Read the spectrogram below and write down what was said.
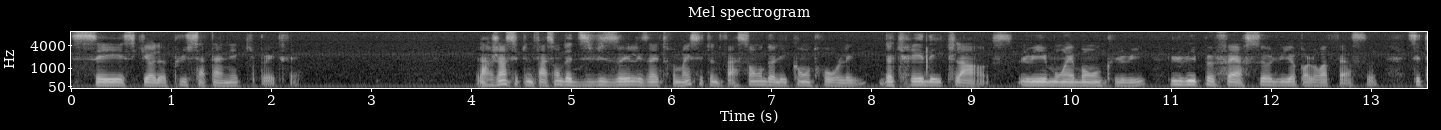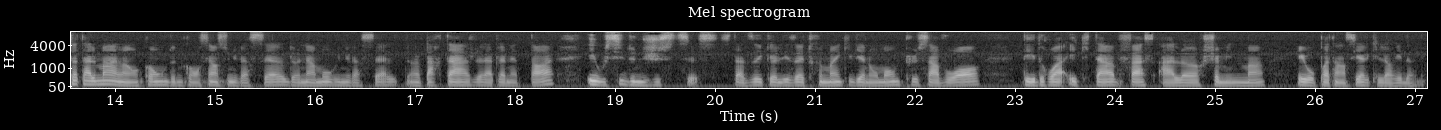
c'est ce qu'il y a de plus satanique qui peut être fait. L'argent, c'est une façon de diviser les êtres humains, c'est une façon de les contrôler, de créer des classes. Lui est moins bon que lui, lui peut faire ça, lui n'a pas le droit de faire ça. C'est totalement à l'encontre d'une conscience universelle, d'un amour universel, d'un partage de la planète Terre et aussi d'une justice. C'est-à-dire que les êtres humains qui viennent au monde puissent avoir des droits équitables face à leur cheminement et au potentiel qui leur est donné.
